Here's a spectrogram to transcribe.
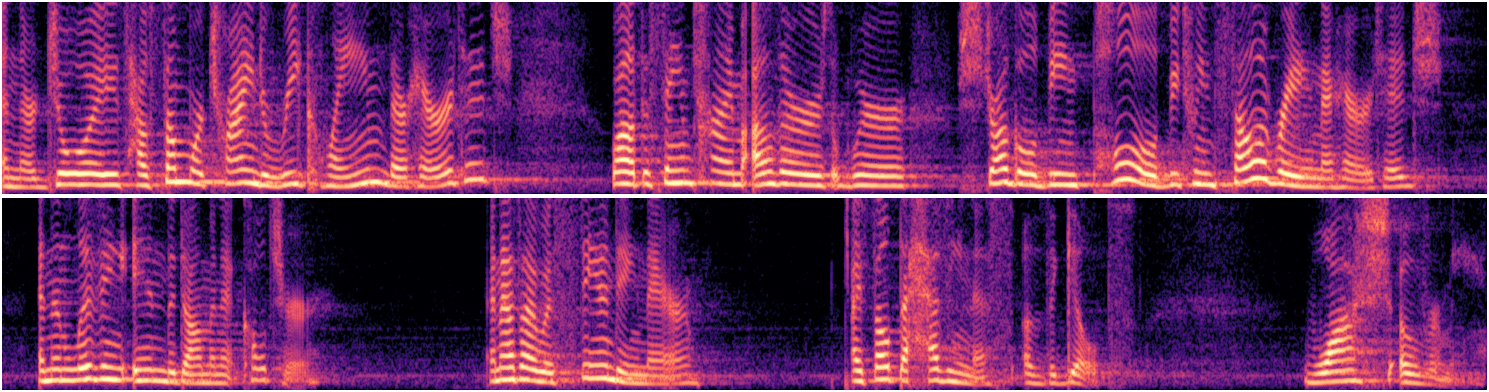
and their joys, how some were trying to reclaim their heritage, while at the same time others were struggled being pulled between celebrating their heritage and then living in the dominant culture. And as I was standing there, I felt the heaviness of the guilt wash over me,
